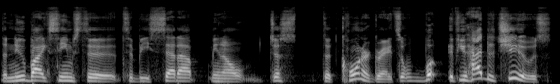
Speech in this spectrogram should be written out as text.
the new bike seems to to be set up, you know, just the corner grade. So, what, if you had to choose,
